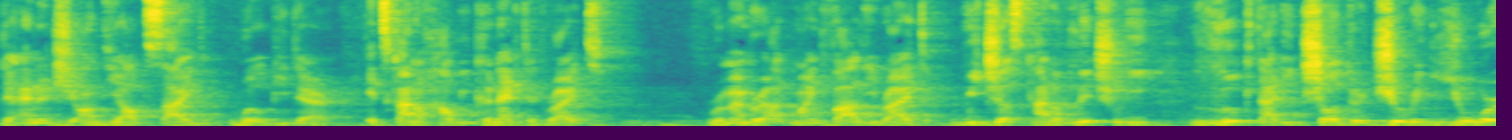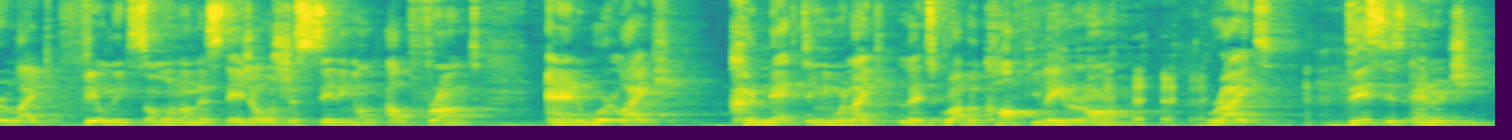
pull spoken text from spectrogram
the energy on the outside will be there. It's kind of how we connected, right? Remember at Mindvalley, right? We just kind of literally looked at each other during you were like filming someone on the stage. I was just sitting on out front and we're like connecting. We're like, let's grab a coffee later on, right? This is energy,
